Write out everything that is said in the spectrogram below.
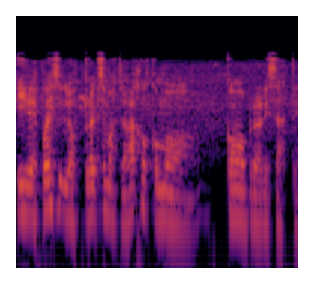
¿Y después los próximos trabajos, cómo, cómo progresaste?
